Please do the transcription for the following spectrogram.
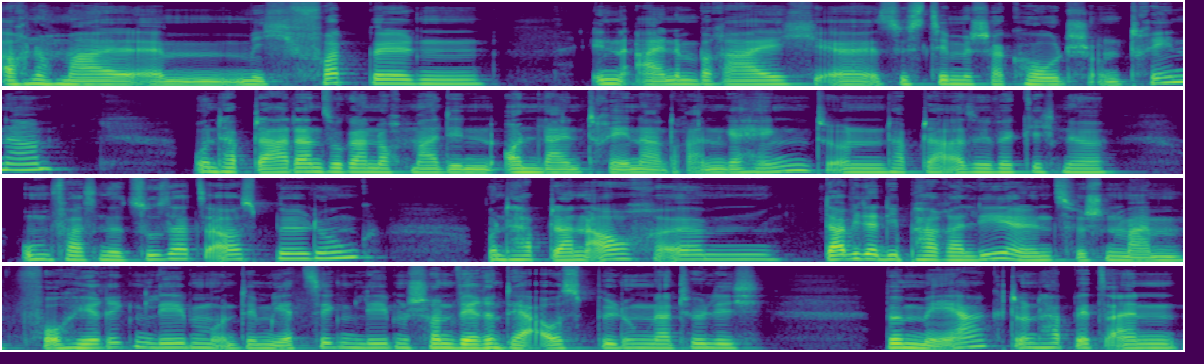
auch nochmal ähm, mich fortbilden in einem Bereich äh, systemischer Coach und Trainer und habe da dann sogar nochmal den Online-Trainer dran gehängt und habe da also wirklich eine umfassende Zusatzausbildung und habe dann auch ähm, da wieder die Parallelen zwischen meinem vorherigen Leben und dem jetzigen Leben schon während der Ausbildung natürlich bemerkt und habe jetzt ein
